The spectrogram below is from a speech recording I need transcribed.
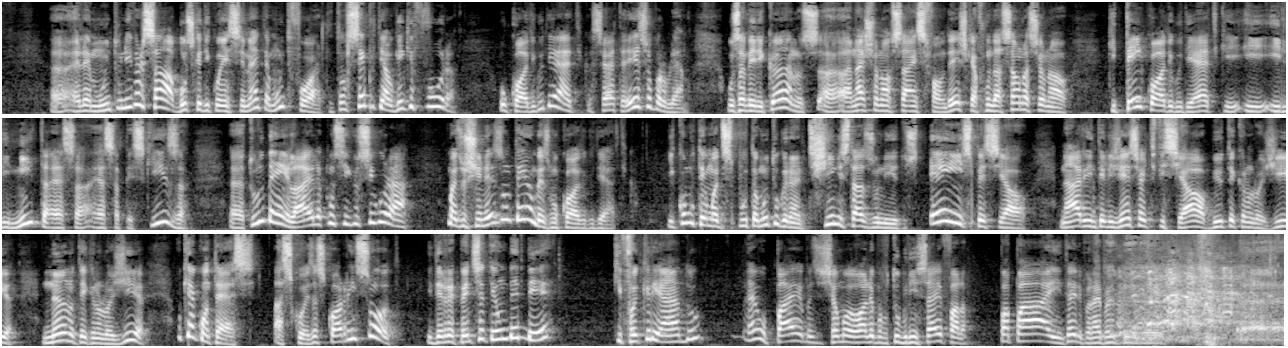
ela é muito universal. A busca de conhecimento é muito forte. Então sempre tem alguém que fura o código de ética, certo? Esse é o problema. Os americanos, a National Science Foundation, que é a fundação nacional que tem código de ética e, e limita essa, essa pesquisa, é, tudo bem, lá ele conseguiu segurar. Mas os chineses não têm o mesmo código de ética. E como tem uma disputa muito grande, China e Estados Unidos, em especial na área de inteligência artificial, biotecnologia, nanotecnologia, o que acontece? As coisas correm solto. E de repente você tem um bebê que foi criado é, o pai chama, olha para o de ensaio e fala, papai, entende?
